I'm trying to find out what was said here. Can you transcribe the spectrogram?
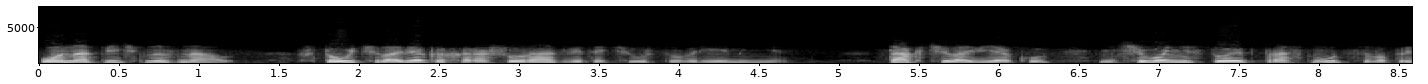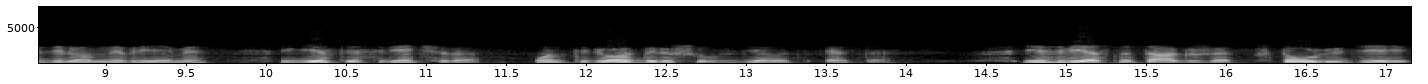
Он отлично знал, что у человека хорошо развито чувство времени. Так человеку ничего не стоит проснуться в определенное время, если с вечера он твердо решил сделать это. Известно также, что у людей,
